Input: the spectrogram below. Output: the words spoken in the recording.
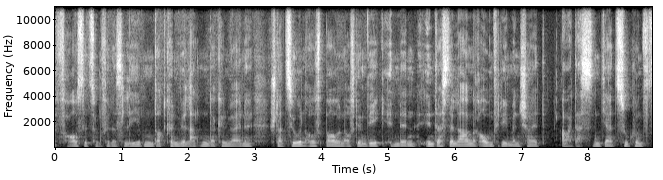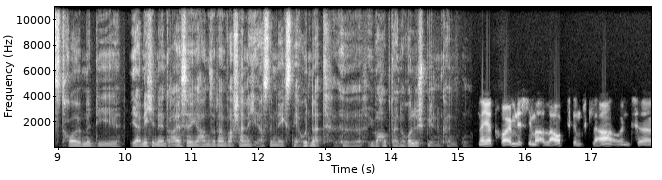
Voraussetzung für das Leben, dort können wir landen, da können wir eine Station aufbauen auf dem Weg in den interstellaren Raum für die Menschheit. Aber das sind ja Zukunftsträume, die ja nicht in den 30er Jahren, sondern wahrscheinlich erst im nächsten Jahrhundert äh, überhaupt eine Rolle spielen könnten. Naja, Träumen ist immer erlaubt, ganz klar. Und äh,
